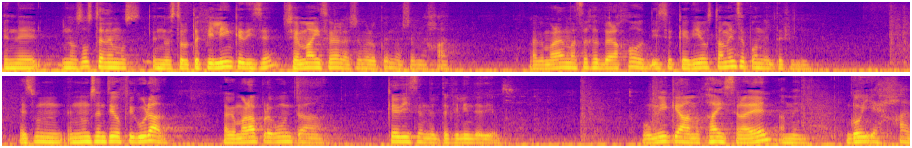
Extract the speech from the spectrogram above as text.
en el, nosotros tenemos en nuestro tefilín que dice Shema Israel Hashem Elokeinu Hashem Echad. La Gemara en Masejet Berajot dice que Dios también se pone el tefilín. Es un, en un sentido figurado. La Gemara pregunta ¿qué dicen del tefilín de Dios? Umike Amcha Israel, amén. Goy Echad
